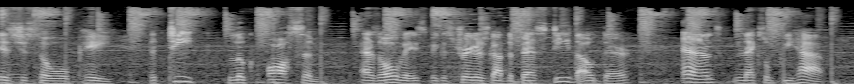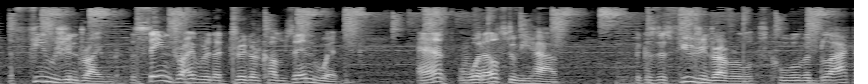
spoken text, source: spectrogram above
is just so OP. The teeth look awesome, as always, because Driger's got the best teeth out there. And next up we have the Fusion driver, the same driver that Driger comes in with. And what else do we have? Because this Fusion driver looks cool with black,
